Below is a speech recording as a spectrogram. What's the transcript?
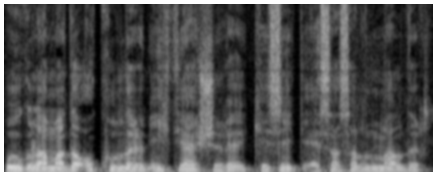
Uygulamada okulların ihtiyaçları kesinlikle esas alınmalıdır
